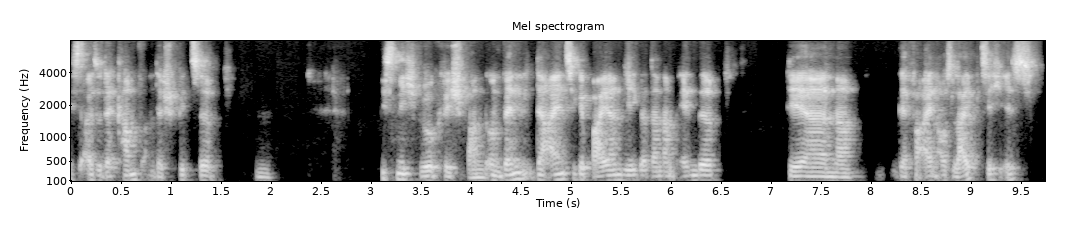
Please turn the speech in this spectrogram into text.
ist also der Kampf an der Spitze ist nicht wirklich spannend. Und wenn der einzige Bayernjäger dann am Ende der, na, der Verein aus Leipzig ist,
